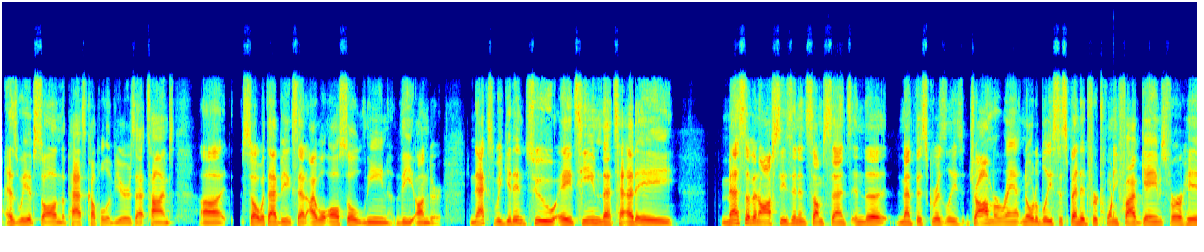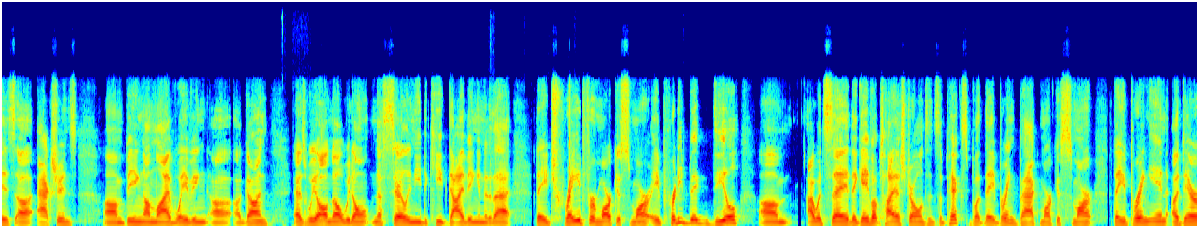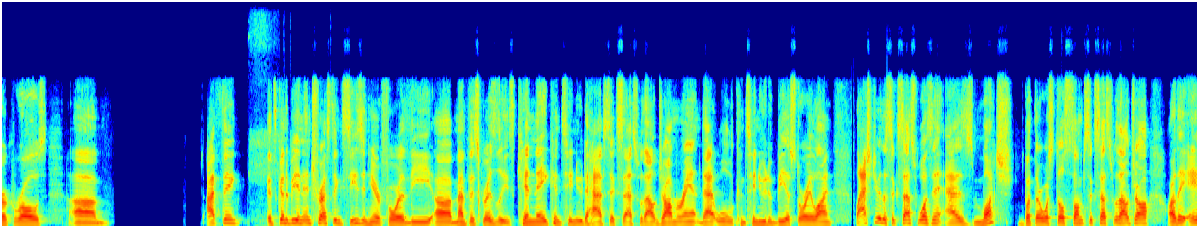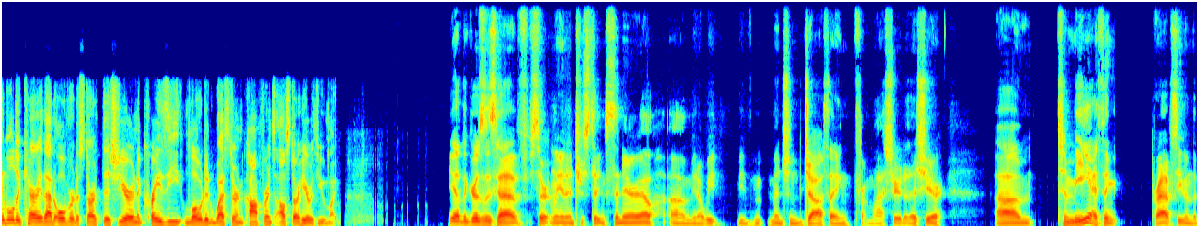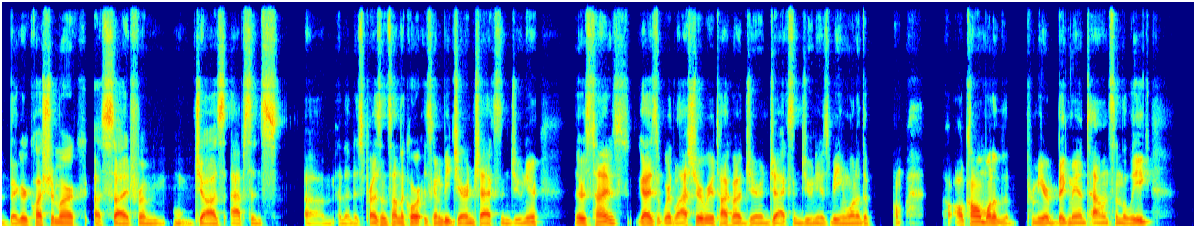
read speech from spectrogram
as we have saw in the past couple of years at times. Uh, so with that being said, I will also lean the under. Next, we get into a team that's had a mess of an offseason in some sense in the Memphis Grizzlies. Ja Morant notably suspended for 25 games for his uh, actions um, being on live waving uh, a gun. As we all know, we don't necessarily need to keep diving into that. They trade for Marcus Smart, a pretty big deal. Um, I would say they gave up Tyus Jones and some picks, but they bring back Marcus Smart. They bring in a Derrick Rose. Um, I think it's going to be an interesting season here for the uh, Memphis Grizzlies. Can they continue to have success without Ja Morant? That will continue to be a storyline. Last year, the success wasn't as much, but there was still some success without Ja. Are they able to carry that over to start this year in a crazy loaded Western Conference? I'll start here with you, Mike. Yeah, the Grizzlies have certainly an interesting scenario. Um, you know, we we mentioned Ja thing from last year to this year. Um, to me, I think perhaps even the bigger question mark, aside from Ja's absence um, and then his presence on the court, is going to be Jaren Jackson Jr. There's times, guys, where last year we were talking about Jaren Jackson Jr. as being one of the, um, I'll call him one of the premier big man talents in the league.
